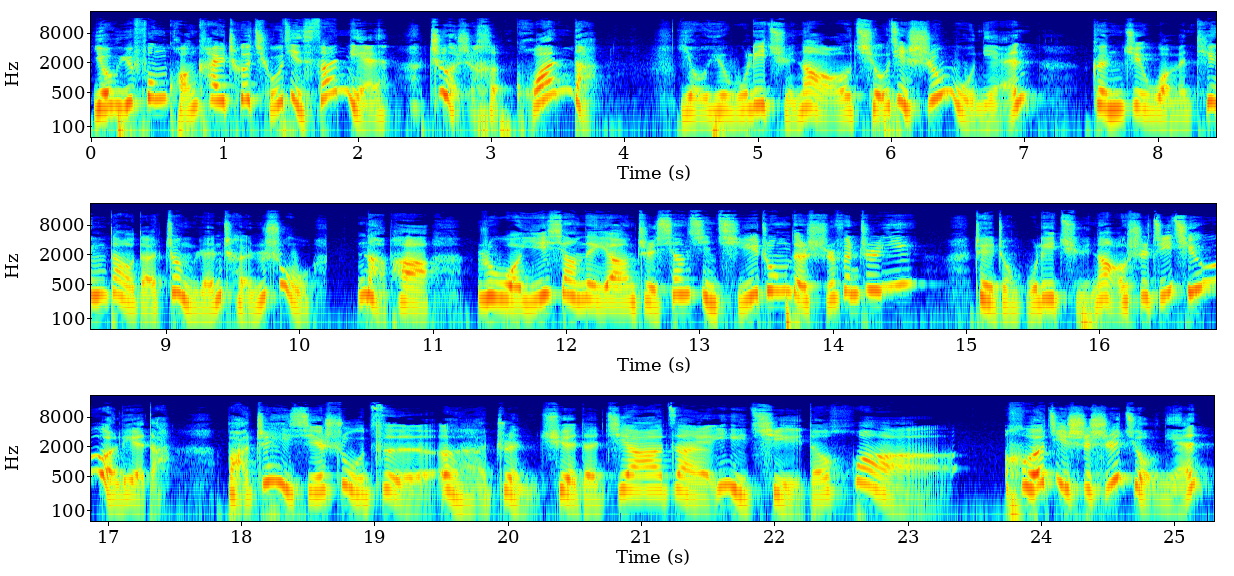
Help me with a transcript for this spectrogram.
由于疯狂开车囚禁三年，这是很宽的；由于无理取闹囚禁十五年，根据我们听到的证人陈述，哪怕如我一向那样只相信其中的十分之一，这种无理取闹是极其恶劣的。把这些数字呃准确的加在一起的话。合计是十九年，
